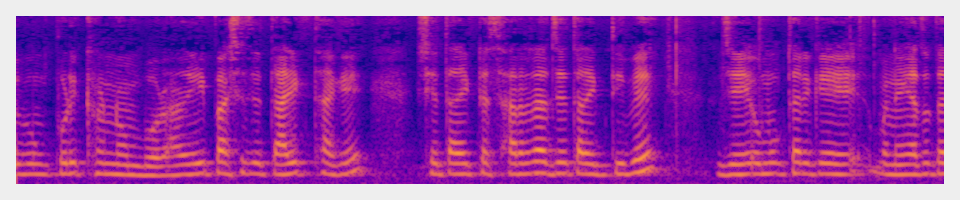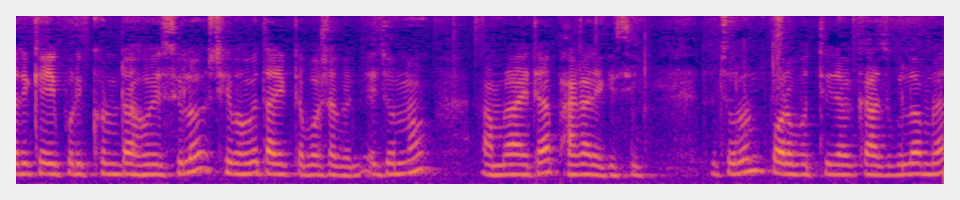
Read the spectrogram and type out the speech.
এবং পরীক্ষার নম্বর। আর এই পাশে যে তারিখ থাকে, সে তারিখটা সারারা যে তারিখ দিবে যে অমুক তারিখে মানে এত তারিখে এই পরীক্ষণটা হয়েছিল, সেভাবে তারিখটা বসাবেন। এই জন্য আমরা এটা ফাঁকা রেখেছি। তো চলুন পরবর্তী কাজগুলো আমরা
